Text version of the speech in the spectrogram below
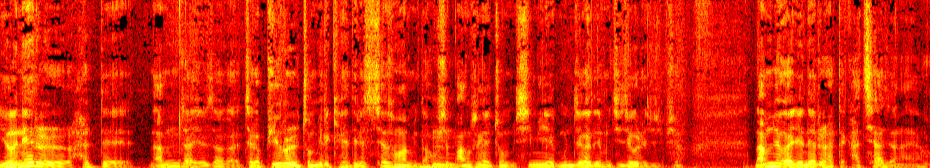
연애를 할 때 남자 여자가 제가 비유를 좀 이렇게 해드려서 죄송합니다. 혹시 음. 방송에 좀 심의에 문제가 되면 지적을 해 주십시오. 남녀가 연애를 할 때 같이 하잖아요.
